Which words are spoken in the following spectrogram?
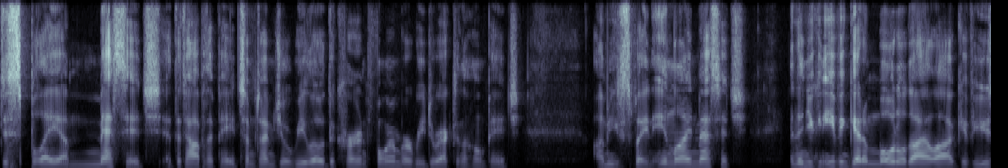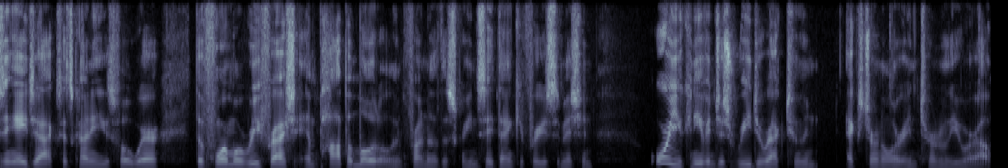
display a message at the top of the page. Sometimes you'll reload the current form or redirect to the home page. Um, you can display an inline message. And then you can even get a modal dialog. If you're using Ajax, it's kind of useful, where the form will refresh and pop a modal in front of the screen, say thank you for your submission. Or you can even just redirect to an external or internal URL.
